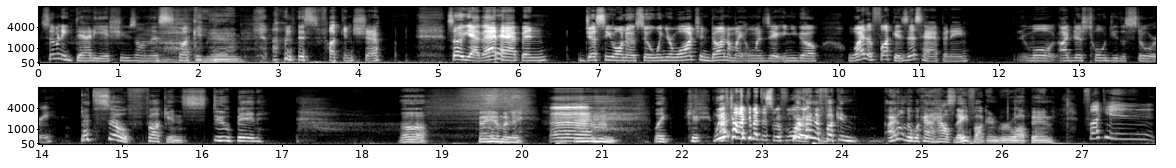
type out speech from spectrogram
So many daddy issues on this fucking Man, on this fucking show. So yeah, that happened. Just so you all know. So when you're watching Dynamite on Wednesday and you go, "Why the fuck is this happening?" Well, I just told you the story. that's so fucking stupid. Oh, family. Uh, Like, can, we've I- talked about this before. what kind of fucking? I don't know what kind of house they fucking grew up in. fucking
